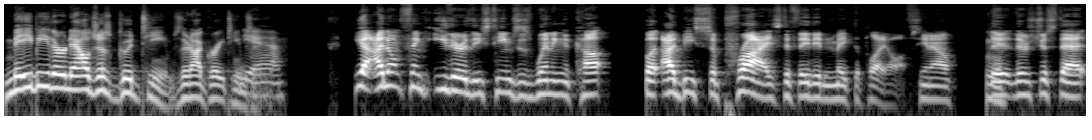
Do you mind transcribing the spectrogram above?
maybe they're now just good teams. They're not great teams. anymore. Yeah. Yeah, I don't think either of these teams is winning a cup, but I'd be surprised if they didn't make the playoffs. You know, There- there's just that,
